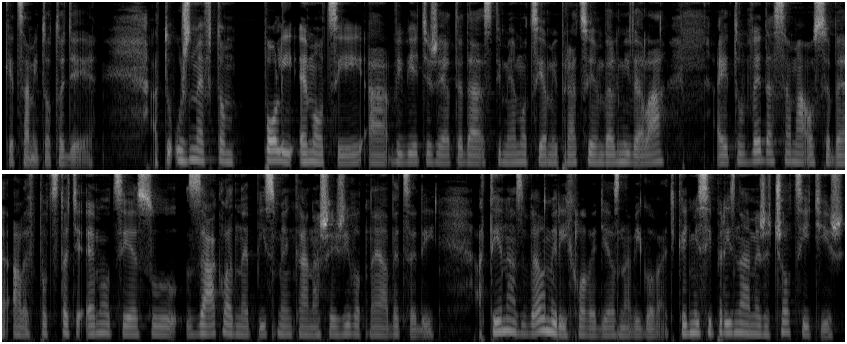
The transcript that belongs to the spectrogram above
keď sa mi toto deje. A tu už sme v tom poli emócií a vy viete, že ja teda s tými emóciami pracujem veľmi veľa a je to veda sama o sebe, ale v podstate emócie sú základné písmenká našej životnej abecedy a tie nás veľmi rýchlo vedia znavigovať. Keď my si priznáme, že čo cítiš,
